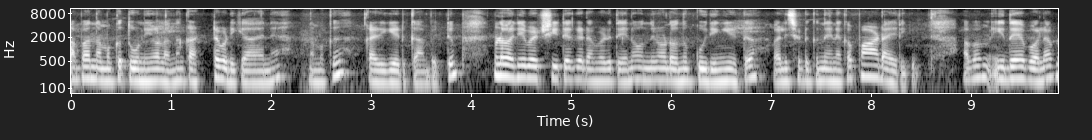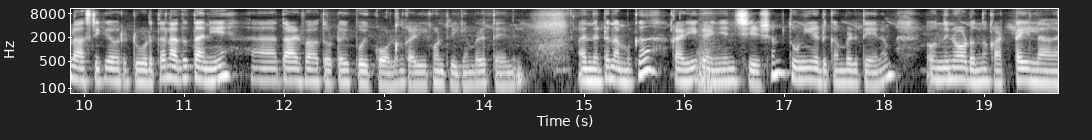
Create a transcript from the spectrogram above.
അപ്പോൾ നമുക്ക് തുണികളൊന്നും കട്ട പിടിക്കാതെ നമുക്ക് കഴുകിയെടുക്കാൻ പറ്റും. നമ്മൾ വലിയ ബെഡ്ഷീറ്റൊക്കെ ഇടുമ്പോഴത്തേനും ഒന്നിനോടൊന്ന് കുരുങ്ങിയിട്ട് വലിച്ചെടുക്കുന്നതിനൊക്കെ പാടായിരിക്കും. അപ്പം ഇതേപോലെ പ്ലാസ്റ്റിക് കവർ ഇട്ട് കൊടുത്താൽ അത് തനിയെ താഴ്ഭാഗത്തോട്ട് പോയിക്കോളും കഴുകിക്കൊണ്ടിരിക്കുമ്പോഴത്തേനും. എന്നിട്ട് നമുക്ക് കഴുകി കഴിഞ്ഞതിന് ശേഷം തുണി എടുക്കുമ്പോഴത്തേനും ഒന്നിനോടൊന്നും കട്ടയില്ലാതെ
